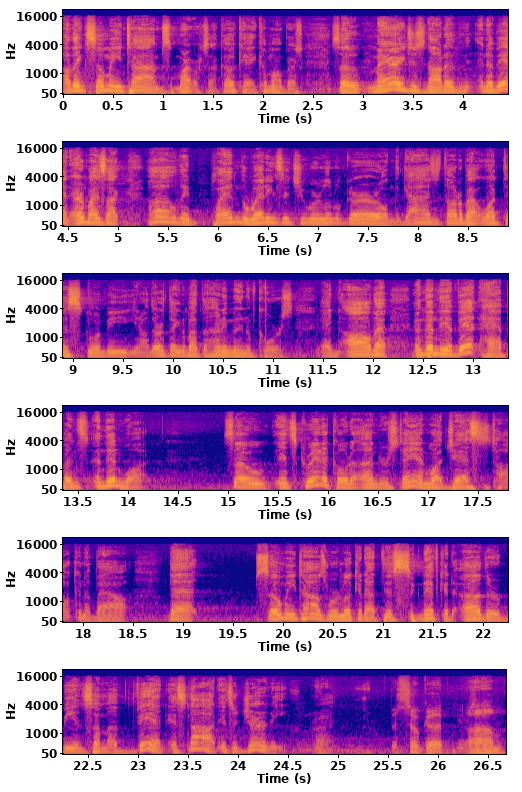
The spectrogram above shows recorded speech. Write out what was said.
I think so many times Mark's like, okay, come on, Pastor. So marriage is not an event. Everybody's like, oh, they planned the wedding since you were a little girl, and the guys thought about what this is going to be. You know, they're thinking about the honeymoon, of course, and all that. And then the event happens, and then what? So it's critical to understand what Jess is talking about. That so many times we're looking at this significant other being some event. It's not. It's a journey, right? That's so good. Um,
